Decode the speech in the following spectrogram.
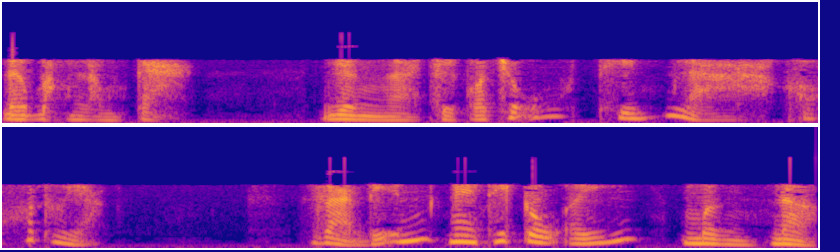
đều bằng lòng cả. Nhưng à, chỉ có chỗ thím là khó thôi ạ. Giả điễn nghe thấy câu ấy, mừng nở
